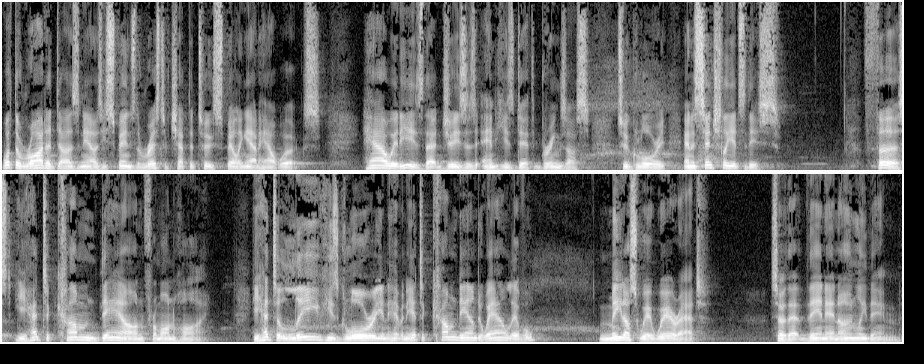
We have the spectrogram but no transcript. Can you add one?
what the writer does now is he spends the rest of chapter 2 spelling out how it works. How it is that Jesus and his death brings us to glory. And essentially it's this. First, he had to come down from on high. He had to leave his glory in heaven. He had to come down to our level, meet us where we're at, so that then and only then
